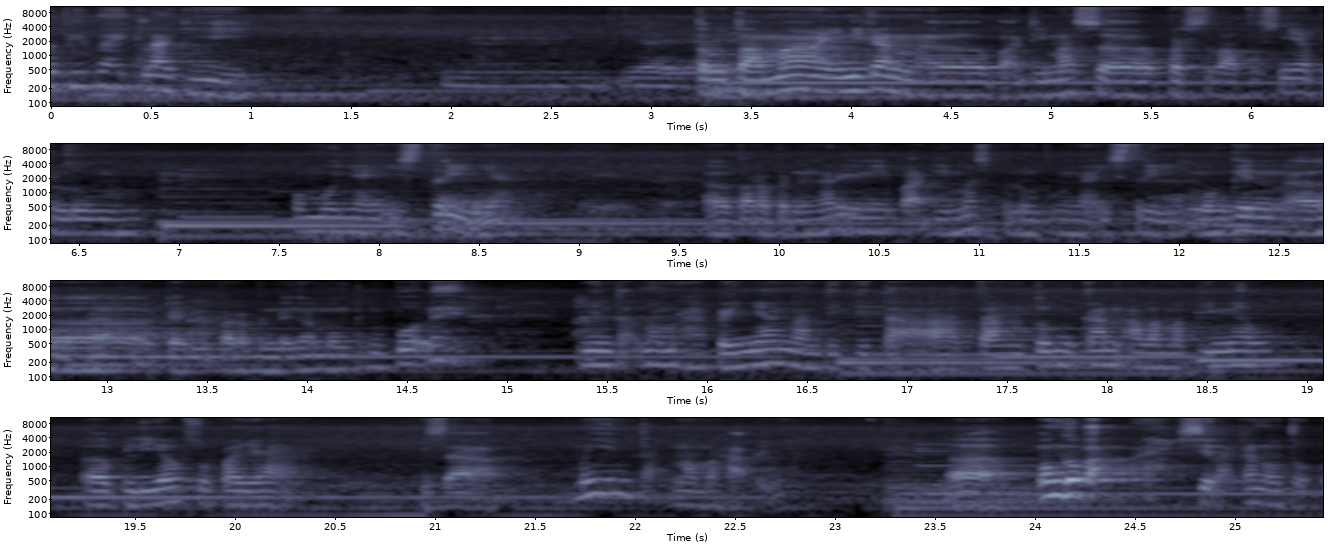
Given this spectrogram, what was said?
lebih baik lagi. Hmm, ya, ya, Terutama ya. ini kan uh, Pak Dimas uh, berstatusnya belum mempunyai istrinya. Uh, para pendengar ini Pak Dimas belum punya istri. Mungkin uh, dari para pendengar mungkin boleh minta nomor HP-nya nanti kita cantumkan alamat email uh, beliau supaya bisa minta nomor HP-nya. Uh, monggo Pak, silakan untuk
